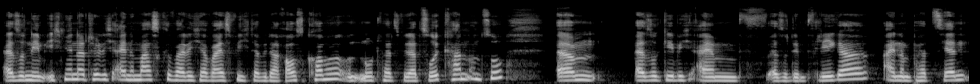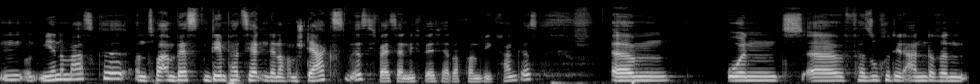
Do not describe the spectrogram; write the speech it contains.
Also nehme ich mir natürlich eine Maske, weil ich ja weiß, wie ich da wieder rauskomme und notfalls wieder zurück kann und so. Ähm, also gebe ich einem, also dem Pfleger, einem Patienten und mir eine Maske. Und zwar am besten dem Patienten, der noch am stärksten ist. Ich weiß ja nicht, welcher davon wie krank ist. Ähm, und äh, versuche den anderen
